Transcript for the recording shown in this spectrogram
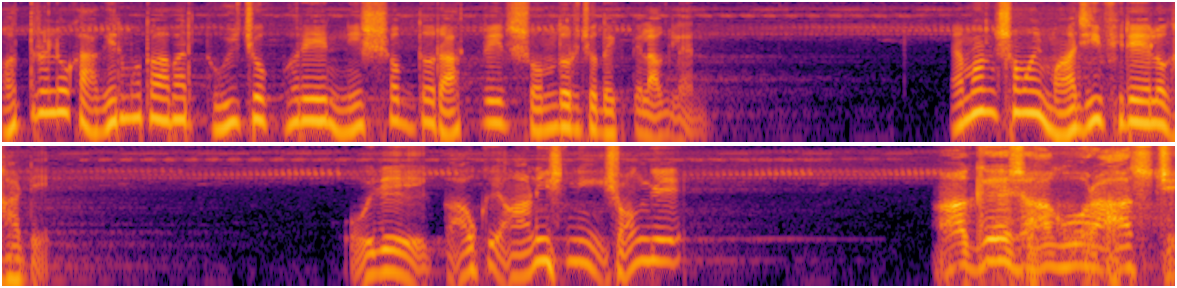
ভদ্রলোক আগের মতো আবার দুই চোখ ভরে নিঃশব্দ রাত্রির সৌন্দর্য দেখতে লাগলেন। এমন সময় মাঝি ফিরে এলো ঘাটে। ওই রে কাউকে আনিসনি সঙ্গে? আগে সাগর আসছে।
